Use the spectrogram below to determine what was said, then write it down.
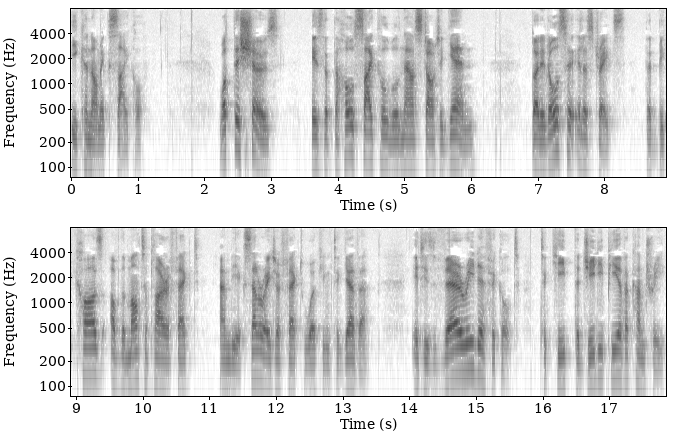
economic cycle. What this shows is that the whole cycle will now start again, but it also illustrates that because of the multiplier effect and the accelerator effect working together, it is very difficult to keep the GDP of a country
